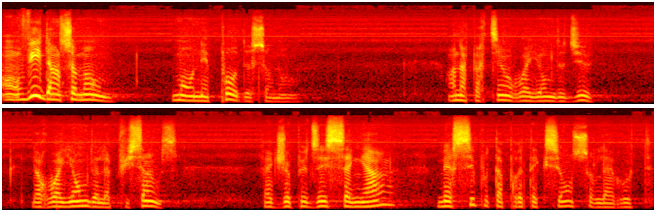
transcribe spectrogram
on vit dans ce monde mais on n'est pas de ce monde. On appartient au royaume de Dieu, le royaume de la puissance. Fait que je peux dire, Seigneur, merci pour ta protection sur la route.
